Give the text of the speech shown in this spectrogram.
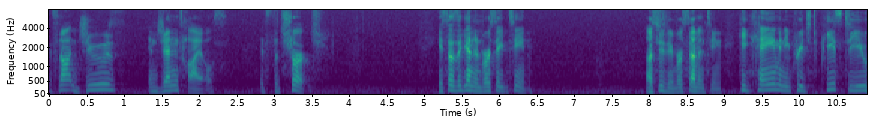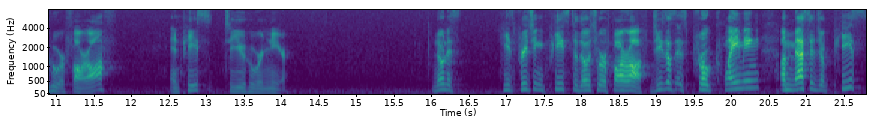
It's not Jews and Gentiles, it's the church. He says again in verse 18 uh, excuse me, verse 17. He came and he preached peace to you who are far off and peace to you who are near. Notice, he's preaching peace to those who are far off. Jesus is proclaiming a message of peace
